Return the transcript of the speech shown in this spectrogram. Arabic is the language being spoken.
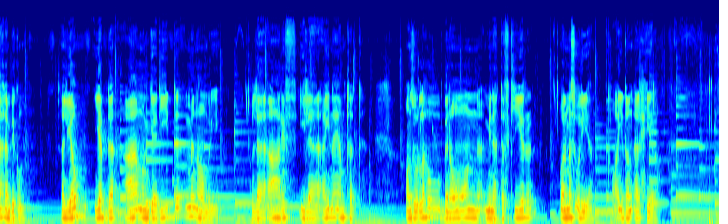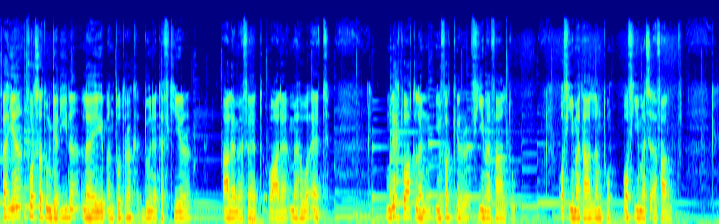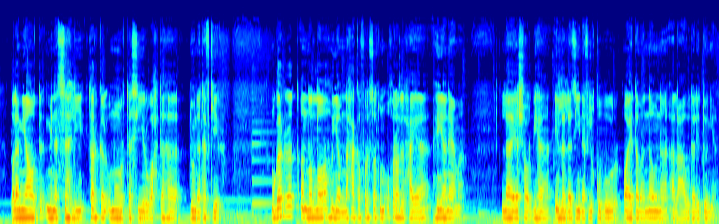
أهلا بكم. اليوم يبدأ عام جديد من عمري. لا أعرف إلى أين يمتد. أنظر له بنوع من التفكير والمسؤولية وأيضا الحيرة. فهي فرصة جديدة لا يجب أن تترك دون تفكير على ما فات وعلى ما هو آت. منحت عقلا يفكر فيما فعلت وفيما تعلمت وفيما سأفعله ولم يعد من السهل ترك الأمور تسير وحدها دون تفكير. مجرد أن الله يمنحك فرصة أخرى للحياة هي نعمة لا يشعر بها إلا الذين في القبور ويتمنون العودة للدنيا.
